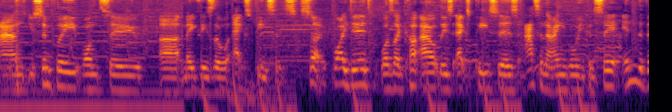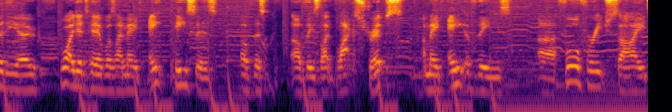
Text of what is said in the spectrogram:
and you simply want to uh, make these little X pieces. So what I did was I cut out these X pieces at an angle. You can see it in the video. What I did here was I made eight pieces of this of these like black strips. I made eight of these, uh, four for each side.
